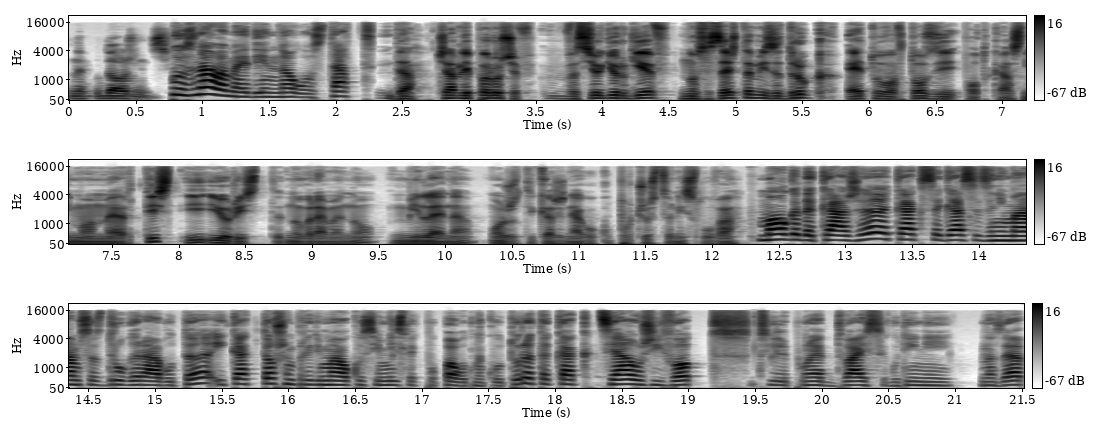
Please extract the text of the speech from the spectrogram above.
на художници. Познаваме един много остат. Да, Чарли Парушев, Васил Георгиев, но се сещам и за друг. Ето в този подкаст имаме артист и юрист едновременно. Милена, може да ти каже няколко прочувствани слова. Мога да кажа как сега се занимавам с друга работа и как точно преди малко си мислех по повод на културата, как цял живот или поне 20 години назад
